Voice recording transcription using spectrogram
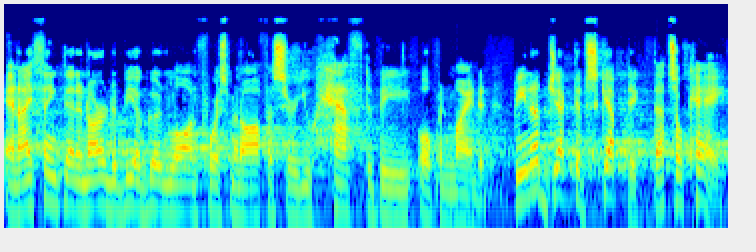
And I think that in order to be a good law enforcement officer, you have to be open minded. Being an objective skeptic, that's okay.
